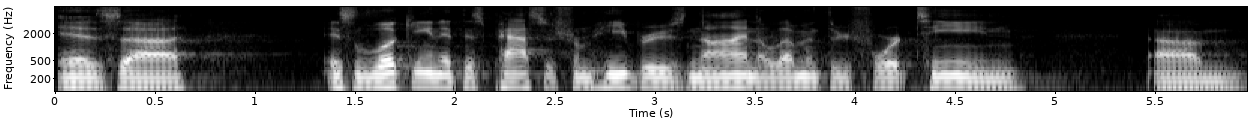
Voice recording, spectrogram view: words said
is, uh, is looking at this passage from Hebrews 9, 11 through 14. Um,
